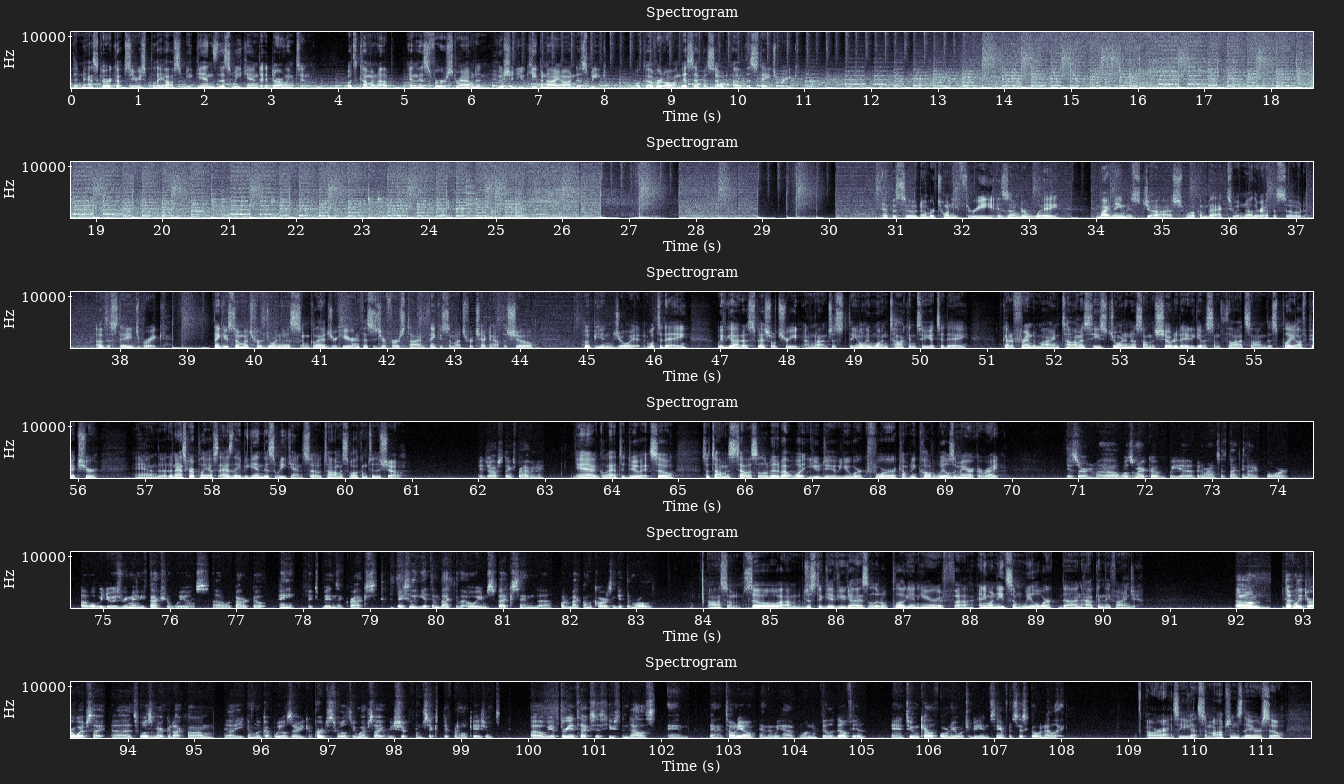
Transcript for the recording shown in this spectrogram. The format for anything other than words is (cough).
The NASCAR Cup Series playoffs begins this weekend at Darlington. What's coming up in this first round and who should you keep an eye on this week? We'll cover it all in this episode of The Stage Break. Number 23 is underway. My name is Josh. Welcome back to another episode of The Stage Break. Thank you so much for joining us. I'm glad you're here. And if this is your first time, thank you so much for checking out the show. Hope you enjoy it. Well, today we've got a special treat. I'm not just the only one talking to you today. I've got a friend of mine, Thomas. He's joining us on the show today to give us some thoughts on this playoff picture and uh, the NASCAR playoffs as they begin this weekend. So, Thomas, welcome to the show. Hey, Josh. Thanks for having me. Yeah, glad to do it. So, so Thomas, tell us a little bit about what you do. You work for a company called Wheels America, right? Yes, sir. Uh, Wheels America. We have uh, been around since 1994. Uh, what we do is remanufacture wheels. Uh, we powder coat, paint, fix bends and cracks, basically get them back to the OEM specs and uh, put them back on the cars and get them rolling. Awesome. So, um, just to give you guys a little plug in here, if uh, anyone needs some wheel work done, how can they find you? Um, definitely through our website. Uh, it's wheelsamerica.com. Uh, you can look up wheels there. You can purchase wheels through website. We ship from six different locations. Uh, we have three in Texas, Houston, Dallas, and San Antonio, and then we have one in Philadelphia and two in California, which will be in San Francisco and LA. All right, so you got some options there. So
